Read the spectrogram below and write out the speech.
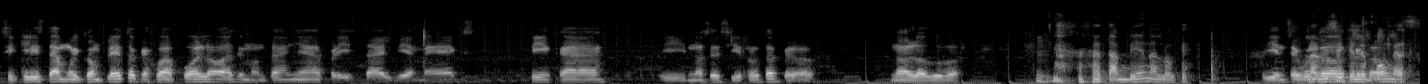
ciclista muy completo que juega polo, hace montaña, freestyle, BMX, fija y no sé si ruta, pero no lo dudo. También a lo que. Y en segundo. La que le pongas.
